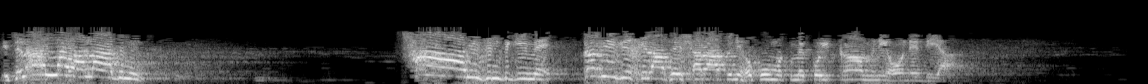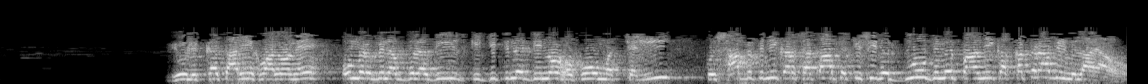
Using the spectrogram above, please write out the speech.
اتنا اللہ والا آدمی۔ ساری زندگی میں کبھی بھی خلاف شراب نے حکومت میں کوئی کام نہیں ہونے دیا۔ یوں لکھا تاریخ والوں نے، عمر بن عبد العزیز کی جتنے دنوں حکومت چلی، کوئی ثابت نہیں کر سکا کہ کسی نے دودھ میں پانی کا قطرہ بھی ملایا ہو۔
